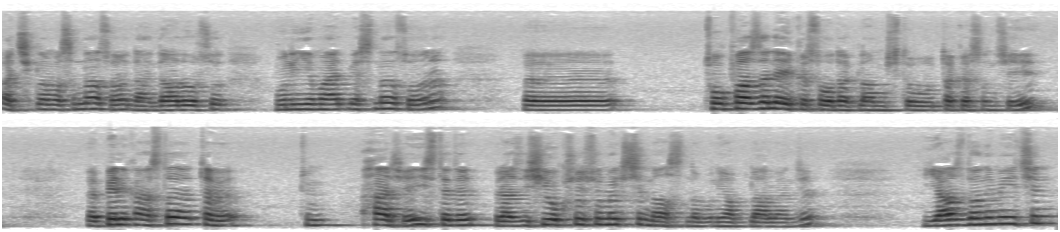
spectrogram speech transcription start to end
açıklamasından sonra yani daha doğrusu bunu ima etmesinden sonra e, çok fazla Lakers'a odaklanmıştı o takasın şeyi. Ve Pelicans da tabii tüm her şeyi istedi. Biraz işi yokuşa sürmek için de aslında bunu yaptılar bence. Yaz dönemi için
